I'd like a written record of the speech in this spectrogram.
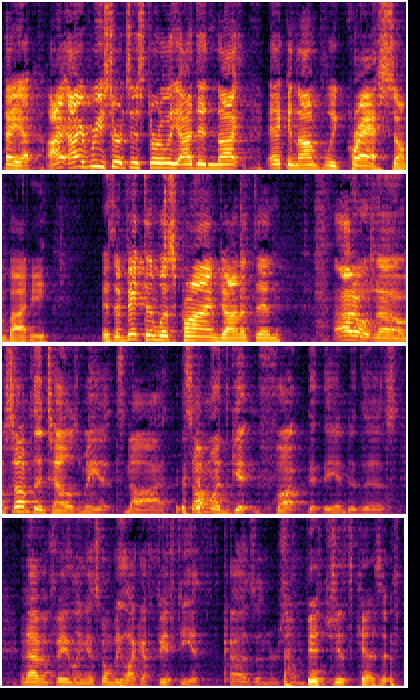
Hey, I, I researched this thoroughly. I did not economically crash somebody. It's a victimless crime, Jonathan. I don't know. Something tells me it's not. Someone's getting fucked at the end of this, and I have a feeling it's going to be like a fiftieth cousin or something. Fiftieth cousin.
